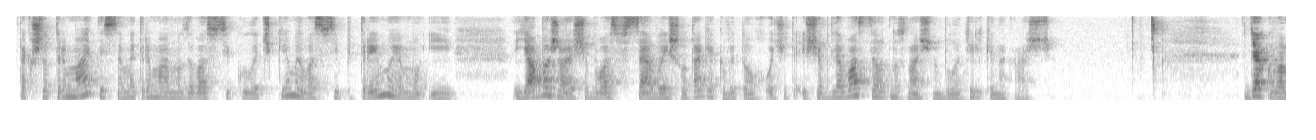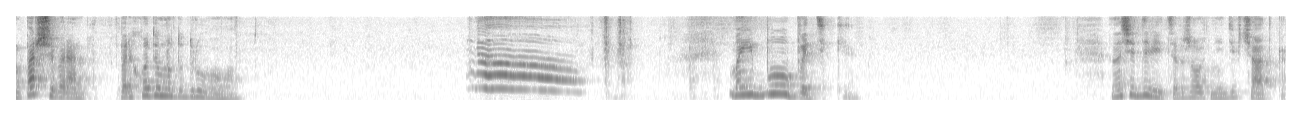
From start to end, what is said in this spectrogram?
Так що тримайтеся, ми тримаємо за вас всі кулачки, ми вас всі підтримуємо. І я бажаю, щоб у вас все вийшло так, як ви того хочете. І щоб для вас це однозначно було тільки на краще. Дякую вам. Перший варіант. Переходимо до другого. Мої бубочки. Значить, дивіться, в жовтні, дівчатка,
